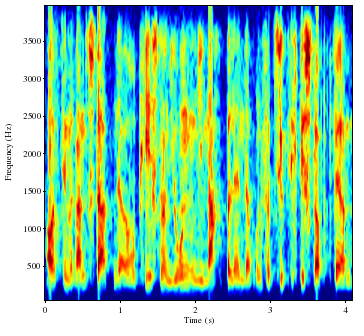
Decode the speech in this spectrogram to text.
aus den Randstaaten der Europäischen Union in die Nachbarländer unverzüglich gestoppt werden.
